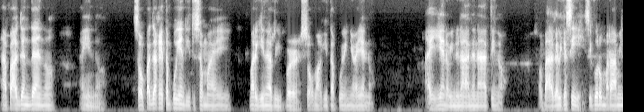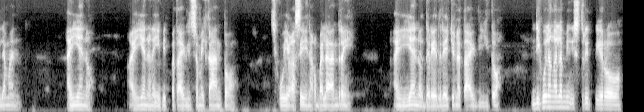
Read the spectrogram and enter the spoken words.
Napakaganda, no? Ayun, no? So, pagkakita po yan dito sa may Marikina River. So, makita po ninyo, ayan, no? Ayan, no? Inunahan na natin, no? Mabagal kasi. Siguro maraming laman. Ayan, no? Ayan, no? Naipit pa tayo dito sa may kanto. Si kuya kasi, nakabalandre. Ayan, no? Dire-diretso na tayo dito. Hindi ko lang alam yung street, pero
